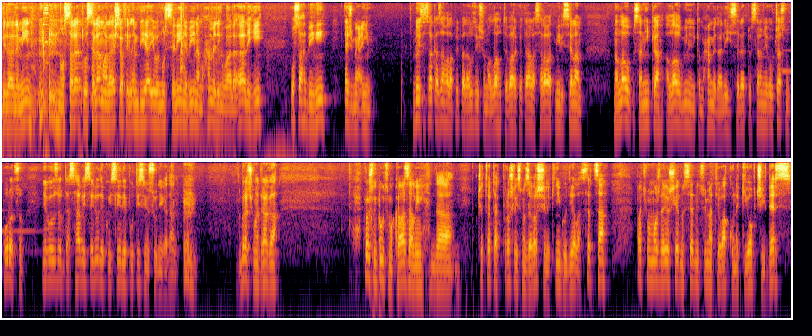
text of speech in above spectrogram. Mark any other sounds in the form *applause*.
لله رب العالمين والصلاة والسلام على أشرف الأنبياء والمرسلين نبينا محمد وعلى آله وصحبه أجمعين Doista svaka zahvala pripada uzvišnom Allahu te barek ve taala salavat mir i selam na Allahu poslanika, Allahu miljenika Muhameda alejhi salatu selam njegovu časnu porodcu, njegov uzor da sahabe sve ljude koji slijede put istinu sudnjega dana. *clears throat* Braćo moja draga, prošli put smo kazali da četvrtak prošli smo završili knjigu Dijela srca, pa ćemo možda još jednu sedmicu imati ovako neki opći ders,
